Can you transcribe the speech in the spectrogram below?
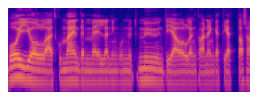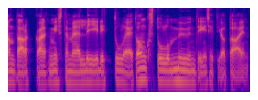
voi olla, että kun mä en tee meillä niin kuin nyt myyntiä ollenkaan, enkä tiedä tasan tarkkaan, että mistä meidän liidit tulee, että onko tullut myyntiin sitten jotain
